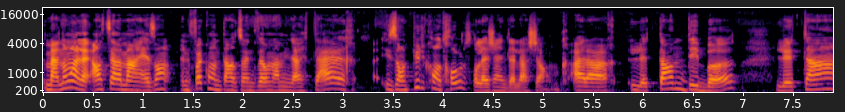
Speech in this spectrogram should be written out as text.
Manon a entièrement raison. Une fois qu'on est dans un gouvernement minoritaire, ils n'ont plus le contrôle sur l'agenda de la Chambre. Alors, le temps de débat, le temps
